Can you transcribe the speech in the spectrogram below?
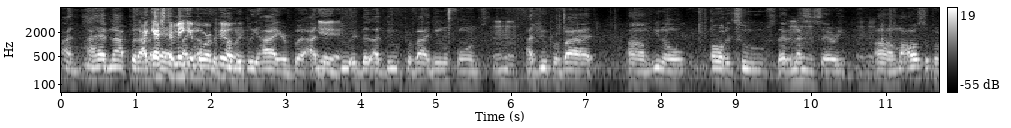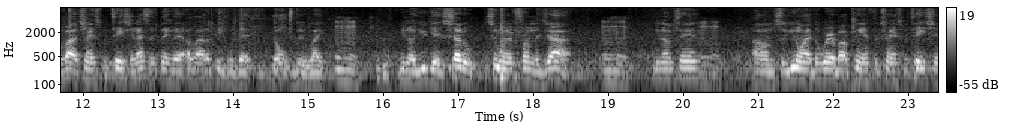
I, I have not put out. I guess to make like, it more appealing. publicly hire, but I Yeah. do, do I do provide uniforms. Mm-hmm. I do provide, um, you know, all the tools that are Mhm. necessary. Mhm. Um, I also provide transportation. That's the thing that a lot of people that don't do. Like, Mm-hmm. you know, you get shuttled to and from the job. Mm-hmm. You know what I'm saying? Mm-hmm. Um, so you don't have to worry about paying for transportation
